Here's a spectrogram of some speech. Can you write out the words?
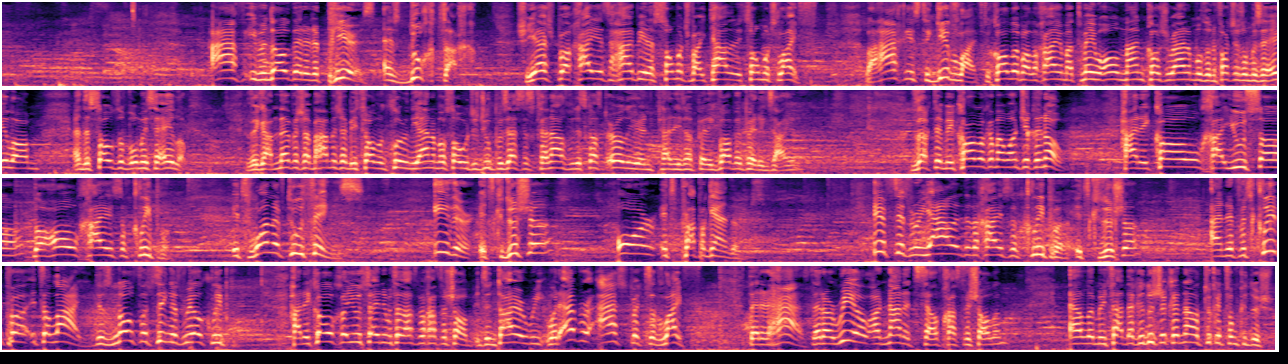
Af, even though that it appears as Duchtzach, Sheyesh B'achayis Harbi has so much vitality, so much life. Lahach is to give life, to call them Balachayim Atmei, all non-kosher animals and the Fashas Umisa'elam and the souls of Umisa'elam. V'gam Nefesh Abhamish Abitol, including the animal soul which a Jew possesses, canals we discussed earlier in Perik Vav and Perik Zayin. I want you to know. Harikol, Chayusa, the whole Chayus of Klippa. It's one of two things. Either it's Kedusha or it's propaganda. If there's reality to the Chayus of Klippa, it's Kedusha. And if it's Klippa, it's a lie. There's no such thing as real Klippa. Its entire, whatever aspects of life that it has that are real are not itself, chas v'shalom. Elamita, the Kedusha canal took it from Kedusha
